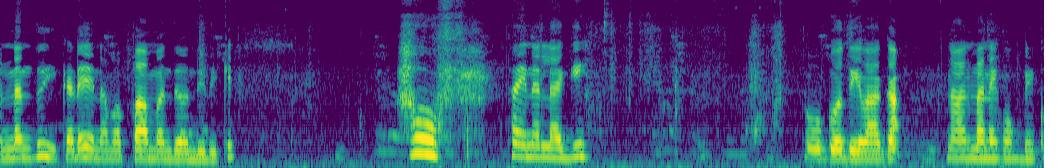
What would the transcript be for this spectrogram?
ಅಣ್ಣಂದು, ಈ ಕಡೆ ನಮ್ಮ ಅಪ್ಪ ಅಮ್ಮಂದು ಒಂದು ಇದಕ್ಕೆ. ಹೋ ಫೈನಲ್ ಆಗಿ ಹೋಗೋದು ಇವಾಗ. ನಾನು ಮನೆಗೆ ಹೋಗಬೇಕು.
